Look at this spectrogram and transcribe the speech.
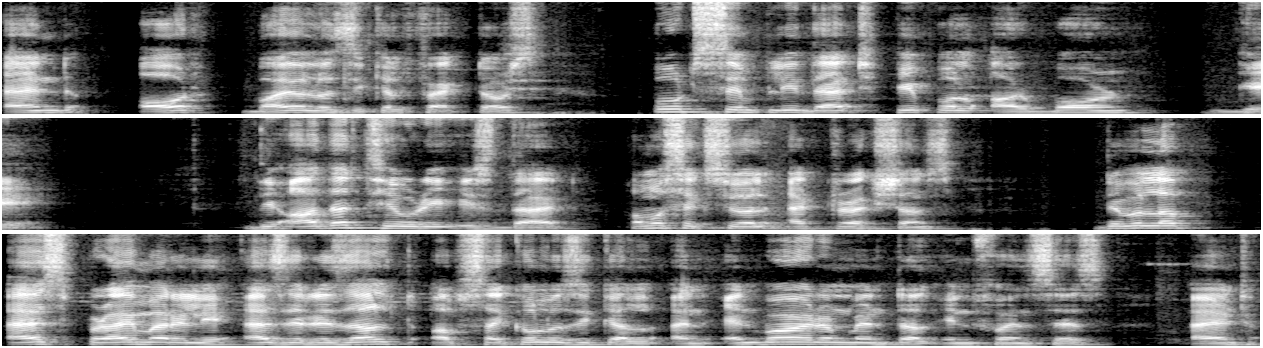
and or biological factors. Put simply that people are born gay. The other theory is that homosexual attractions develop as primarily as a result of psychological and environmental influences and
